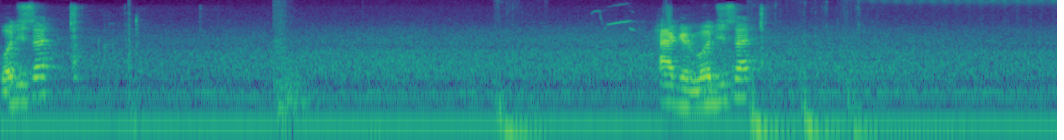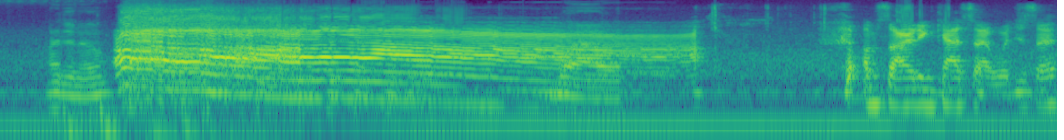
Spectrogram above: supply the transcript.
What'd you say? Haggard, what'd you say? I don't know. Ah! Wow. I'm sorry, I didn't catch that. What'd you say?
